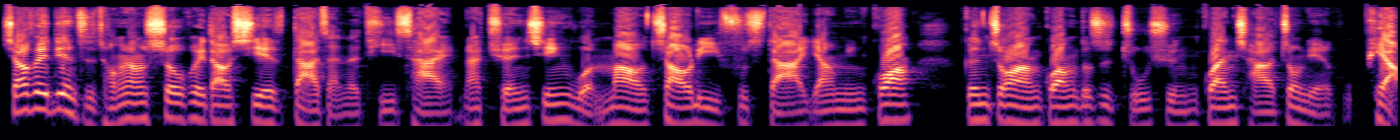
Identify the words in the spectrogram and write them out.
消费电子同样受惠到 CS 大展的题材。那全新稳茂、兆利、富士达、阳明光跟中阳光都是族群观察重点的股票。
